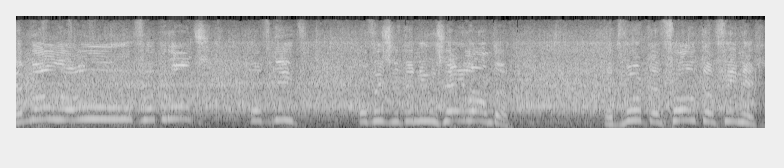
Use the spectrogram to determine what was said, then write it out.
En Mulder, oeh, voor brons. Of niet? Of is het een Nieuw-Zeelander? Het wordt een fotofinish.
